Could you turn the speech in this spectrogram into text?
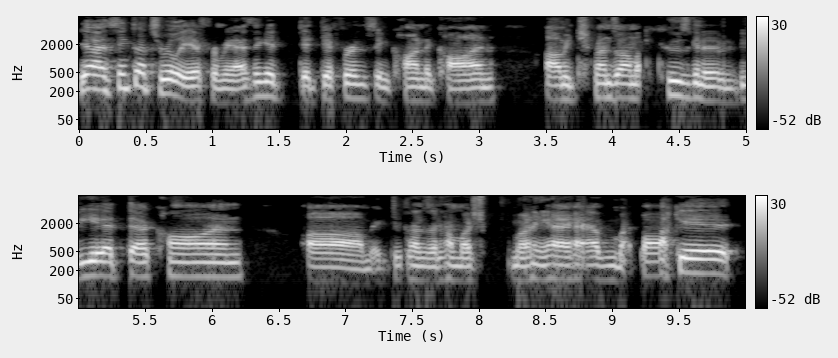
Yeah, I think that's really it for me. I think it, the difference in con to con, um, it depends on like who's going to be at that con. Um, it depends on how much money I have in my pocket.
